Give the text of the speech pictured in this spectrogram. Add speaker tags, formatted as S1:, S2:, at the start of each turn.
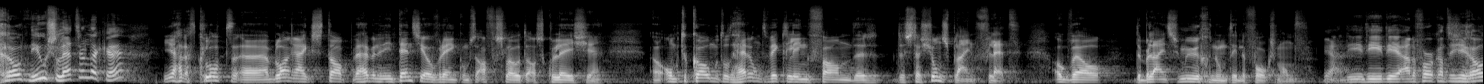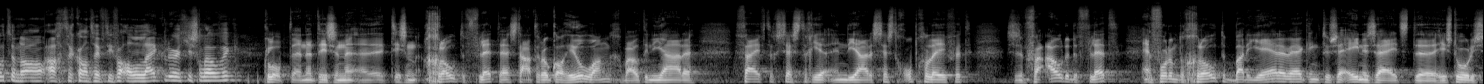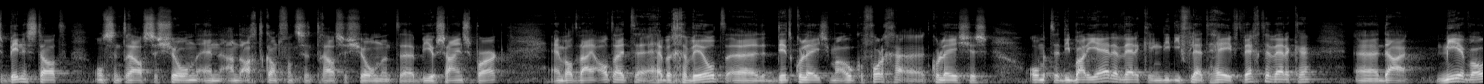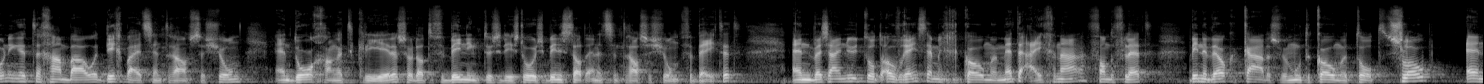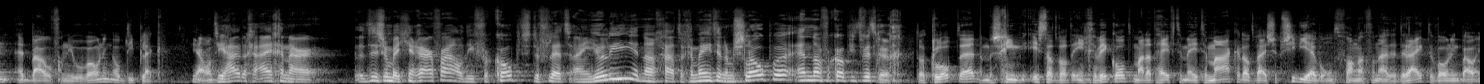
S1: groot nieuws, letterlijk hè?
S2: Ja, dat klopt. Uh, een belangrijke stap. We hebben een intentieovereenkomst afgesloten als college uh, om te komen tot herontwikkeling van de, de stationspleinflat. Ook wel de Berlijnse muur genoemd in de volksmond.
S1: Ja, die, die, die, aan de voorkant is hij rood en aan de achterkant heeft hij van allerlei kleurtjes, geloof ik.
S2: Klopt, en het is een, eh, het is een grote flat, hè. staat er ook al heel lang, gebouwd in de jaren 50, 60 en de jaren 60 opgeleverd. Het is een verouderde flat en vormt een grote barrièrewerking tussen enerzijds de historische binnenstad, ons centraal station en aan de achterkant van het centraal station het uh, Bioscience Park. En wat wij altijd uh, hebben gewild, dit college, maar ook vorige colleges, om die barrièrewerking die die flat heeft weg te werken. Uh, daar meer woningen te gaan bouwen, dicht bij het Centraal Station. En doorgangen te creëren, zodat de verbinding tussen de historische binnenstad en het Centraal Station verbetert. En wij zijn nu tot overeenstemming gekomen met de eigenaar van de flat. Binnen welke kaders we moeten komen tot sloop en het bouwen van nieuwe woningen op die plek.
S1: Ja, want die huidige eigenaar het is een beetje een raar verhaal. Die verkoopt de flat aan jullie. En dan gaat de gemeente hem slopen. En dan verkoop je het weer terug.
S2: Dat klopt. Hè. Misschien is dat wat ingewikkeld. Maar dat heeft ermee te maken dat wij subsidie hebben ontvangen vanuit het Rijk. De woningbouw.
